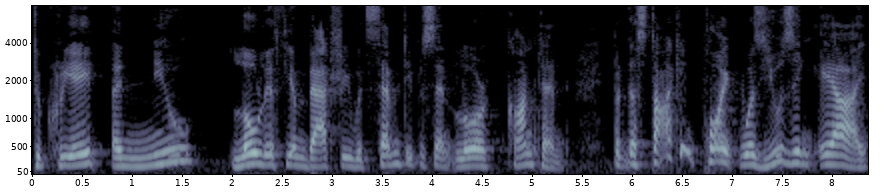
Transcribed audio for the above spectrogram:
to create a new low lithium battery with 70% lower content. But the starting point was using AI,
